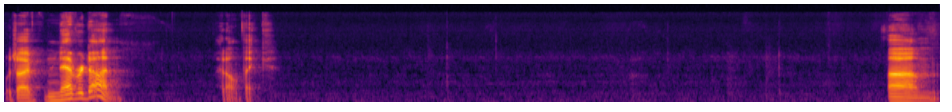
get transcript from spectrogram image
which I've never done. I don't think. Um,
